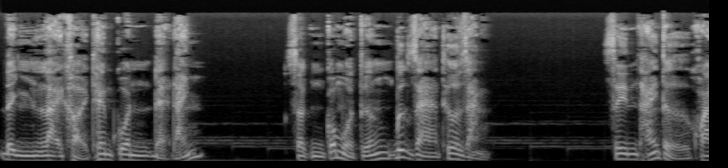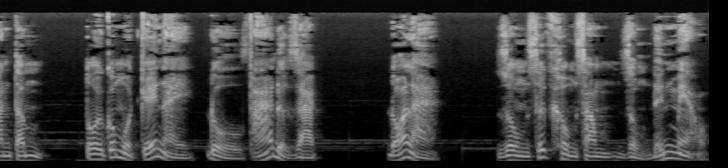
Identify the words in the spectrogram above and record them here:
định lại khởi thêm quân để đánh. Sực có một tướng bước ra thưa rằng, xin thái tử khoan tâm tôi có một kế này đổ phá được giặc. Đó là, dùng sức không xong dùng đến mẹo,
